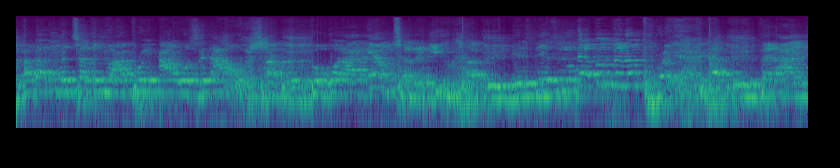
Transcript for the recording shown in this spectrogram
I'm not even telling you I pray hours and hours. But what I am telling you is there's never been a prayer that I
